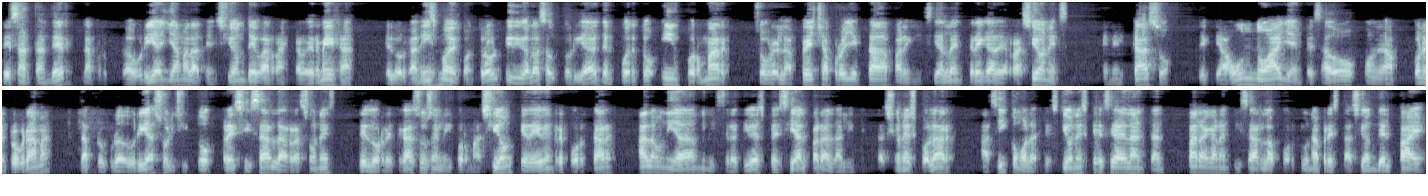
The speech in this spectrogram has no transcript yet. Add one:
De Santander, la Procuraduría llama la atención de Barranca Bermeja. El organismo de control pidió a las autoridades del puerto informar sobre la fecha proyectada para iniciar la entrega de raciones. En el caso de que aún no haya empezado con, el programa, la Procuraduría solicitó precisar las razones de los retrasos en la información que deben reportar a la Unidad Administrativa Especial para la Alimentación Escolar, así como las gestiones que se adelantan para garantizar la oportuna prestación del PAE,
